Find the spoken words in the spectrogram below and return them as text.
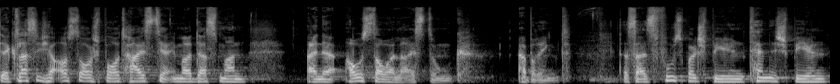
der klassische Ausdauersport heißt ja immer, dass man eine Ausdauerleistung erbringt. Das heißt, Fußball spielen, Tennis spielen,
